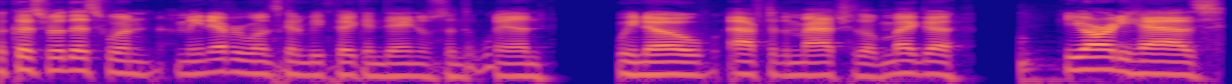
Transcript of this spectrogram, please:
Because for this one, I mean everyone's going to be picking Danielson to win. We know after the match with Omega, he already has,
